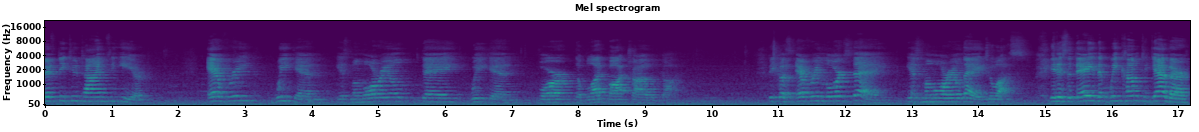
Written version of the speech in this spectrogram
52 times a year, every weekend is Memorial Day weekend for the blood bought child of God. Because every Lord's Day is Memorial Day to us. It is the day that we come together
